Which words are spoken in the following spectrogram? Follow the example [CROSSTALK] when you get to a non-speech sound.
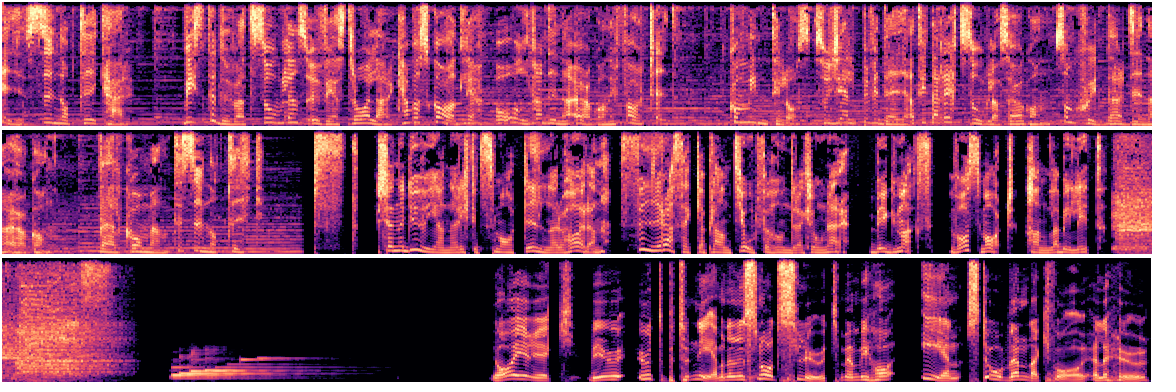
Hej, Synoptik här. Visste du att solens UV-strålar kan vara skadliga och åldra dina ögon i förtid? Kom in till oss så hjälper vi dig att hitta rätt solglasögon som skyddar dina ögon. Välkommen till Synoptik. Psst! Känner du igen en riktigt smart deal när du hör den? Fyra säckar plantjord för 100 kronor. Byggmax. Var smart. Handla billigt. Ja, Erik, vi är ute på turné, men den är snart slut. Men vi har en stor vända kvar, eller hur?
